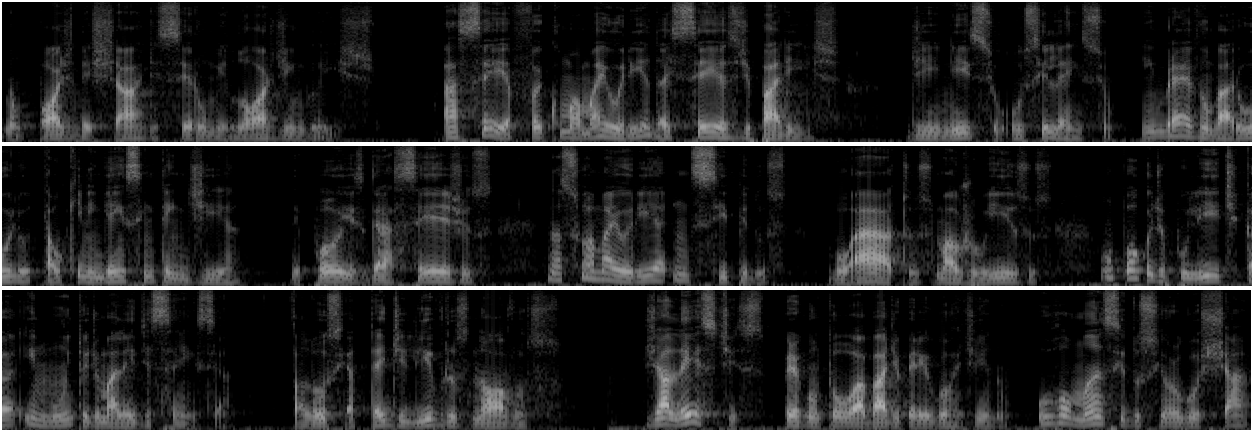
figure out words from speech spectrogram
Não pode deixar de ser um milord inglês. A ceia foi como a maioria das ceias de Paris. De início, o silêncio. Em breve, um barulho, tal que ninguém se entendia. Depois, gracejos, na sua maioria insípidos, boatos, mal-juízos, um pouco de política e muito de maledicência. Falou-se até de livros novos. Já lestes? perguntou o abade Perigordino. O romance do Sr. Gouchat,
